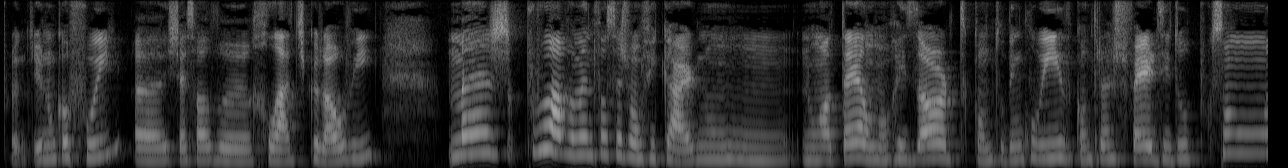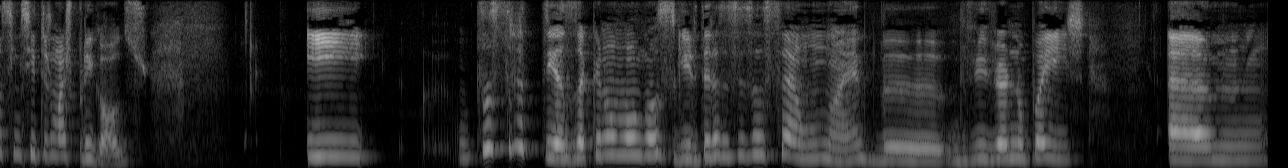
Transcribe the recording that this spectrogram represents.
Pronto, eu nunca fui, uh, isto é só de relatos que eu já ouvi, mas provavelmente vocês vão ficar num, num hotel, num resort, com tudo incluído, com transferes e tudo, porque são assim sítios mais perigosos. E de certeza que não vão conseguir ter essa sensação, não é? De, de viver no país. Um,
